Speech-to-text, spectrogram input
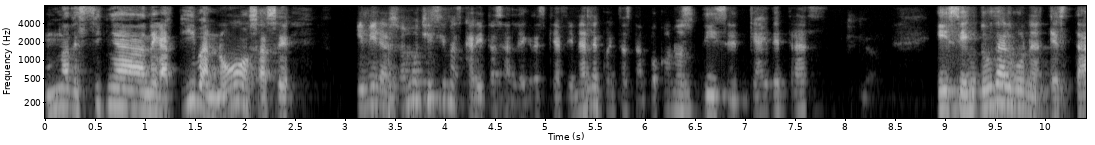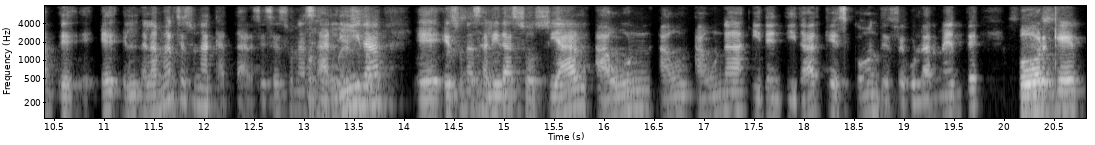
una designia negativa, ¿no? O sea, se, y mira, son muchísimas caritas alegres que a final de cuentas tampoco nos dicen qué hay detrás. Y sin duda alguna, está, eh, eh, eh, la marcha es una catarsis, es una salida, es una salida social a, un, a, un, a, una identidad que escondes regularmente, porque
